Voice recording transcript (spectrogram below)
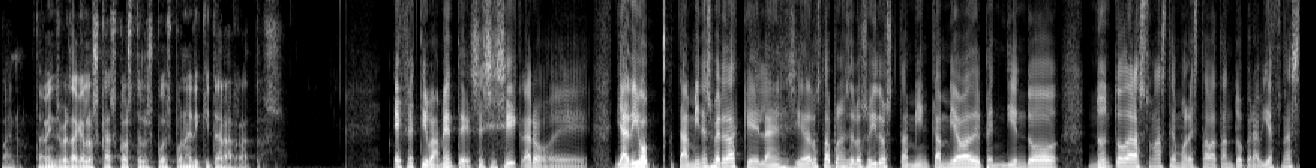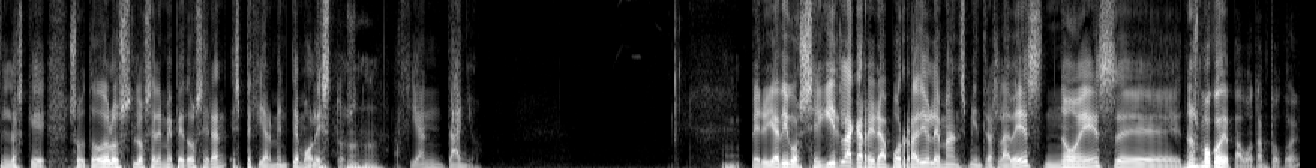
Bueno, también es verdad que los cascos te los puedes poner y quitar a ratos. Efectivamente, sí, sí, sí, claro. eh, ya digo, también es verdad que la necesidad de los tapones de los oídos también cambiaba dependiendo, no en todas las zonas te molestaba tanto, pero había zonas en las que, sobre todo los, los LMP2, eran especialmente molestos, hacían daño. Mm. Pero ya digo, seguir la carrera por Radio Le Mans mientras la ves no es, eh, no es moco de pavo tampoco, ¿eh?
